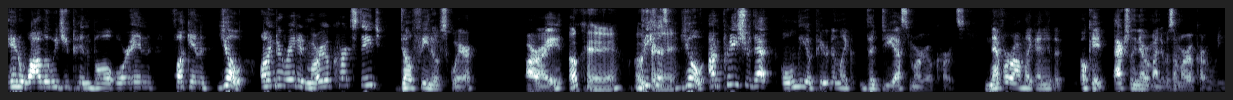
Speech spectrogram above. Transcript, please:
in Waluigi Pinball or in fucking yo underrated Mario Kart stage, Delfino Square. All right, Okay, okay. because yo, I'm pretty sure that only appeared in like the DS Mario Karts, never on like any of the. Okay, actually, never mind. It was on Mario Kart Wii,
